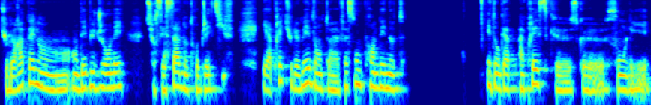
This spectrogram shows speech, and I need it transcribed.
tu le rappelles en, début de journée sur c'est ça notre objectif, et après tu le mets dans ta façon de prendre des notes. Et donc après, ce que ce que font les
